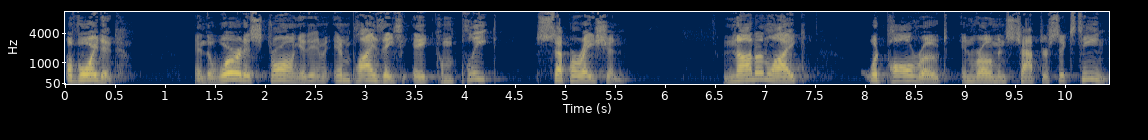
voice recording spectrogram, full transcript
avoided. And the word is strong, it implies a, a complete separation, not unlike what Paul wrote in Romans chapter 16.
